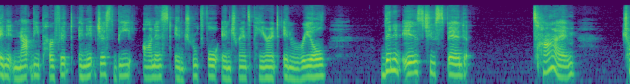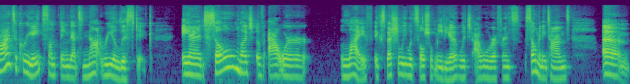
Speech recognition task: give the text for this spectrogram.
and it not be perfect and it just be honest and truthful and transparent and real than it is to spend time trying to create something that's not realistic. And so much of our life, especially with social media, which I will reference so many times, um,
